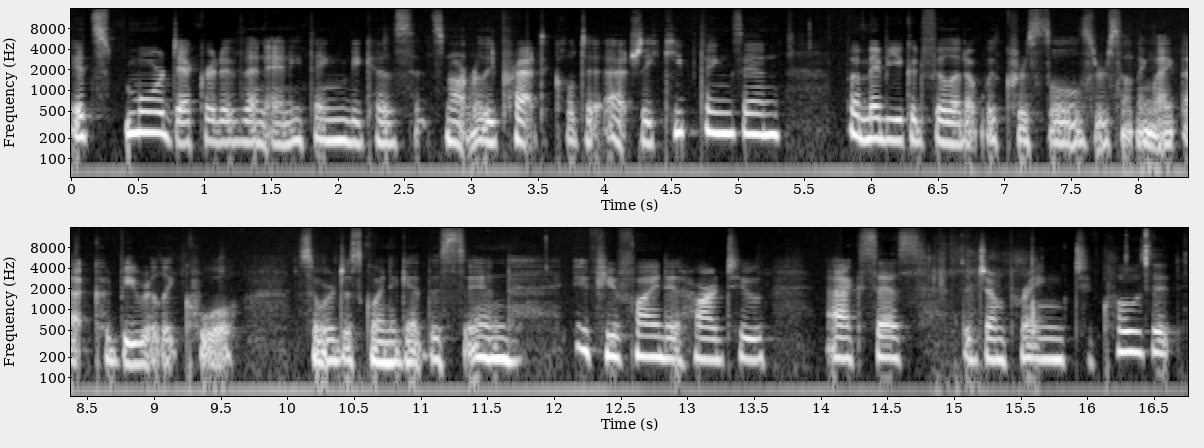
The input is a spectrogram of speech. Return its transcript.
it's more decorative than anything because it's not really practical to actually keep things in but maybe you could fill it up with crystals or something like that could be really cool. So we're just going to get this in. If you find it hard to access the jump ring to close it,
